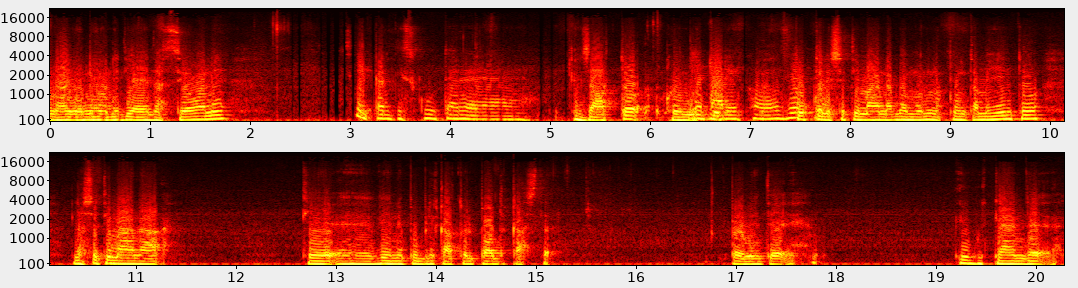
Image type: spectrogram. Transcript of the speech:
una riunione di redazione. Sì per discutere Esatto, quindi le varie cose. tutte le settimane abbiamo un appuntamento, la settimana che eh, viene pubblicato il podcast, probabilmente il weekend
